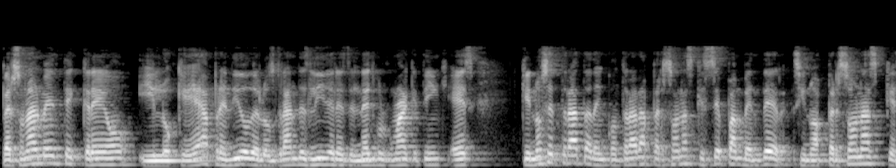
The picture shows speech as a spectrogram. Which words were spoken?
Personalmente creo y lo que he aprendido de los grandes líderes del network marketing es que no se trata de encontrar a personas que sepan vender, sino a personas que,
